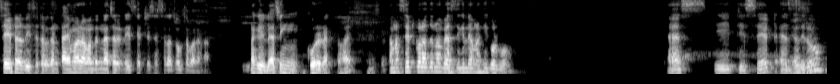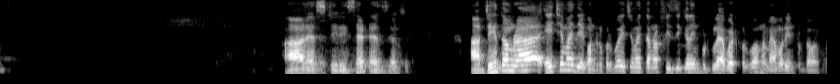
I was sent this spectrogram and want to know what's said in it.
সেট আর রিসেট হবে কারণ টাইমার আমাদের ন্যাচারালি সেট রিসেট ছাড়া চলতে পারে না। নাকি? ল্যাচিং করে রাখতে হয়। আমরা সেট করার জন্য বেসিক্যালি আমরা কি করব? S E T set S S0 zero আর S T reset S R যেহেতু আমরা এইচএমআই দিয়ে কন্ট্রোল করব এইচএমআই তে আমরা ফিজিক্যাল ইনপুটগুলো অ্যাভয়েড করব আমরা মেমোরি ইনপুট ব্যবহার করব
